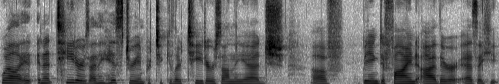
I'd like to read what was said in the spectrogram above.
Well, it, and it teeters, I think history in particular teeters on the edge of being defined either as a you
